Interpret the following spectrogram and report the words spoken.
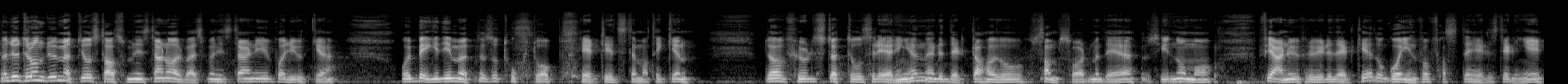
Men du Trond, du møtte jo statsministeren og arbeidsministeren i forrige uke. Og I begge de møtene så tok du opp heltidstematikken. Du har full støtte hos regjeringen, eller Delta har jo samsvart med det synet om å fjerne ufrivillig deltid og gå inn for faste hele stillinger.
